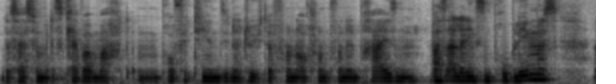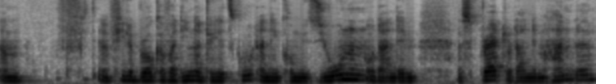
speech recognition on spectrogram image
Das heißt, wenn man das clever macht, ähm, profitieren sie natürlich davon auch schon von den Preisen. Was allerdings ein Problem ist, ähm, äh, viele Broker verdienen natürlich jetzt gut an den Kommissionen oder an dem Spread oder an dem Handel,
